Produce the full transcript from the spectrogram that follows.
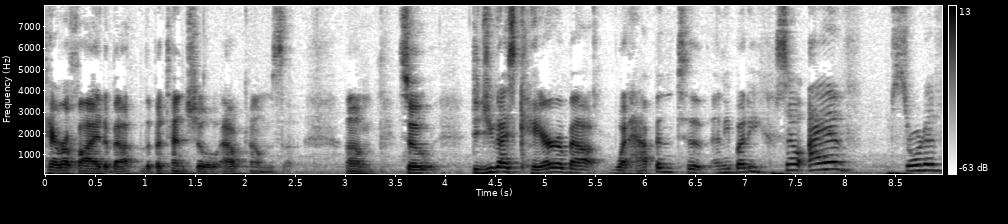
terrified about the potential outcomes. Um, so, did you guys care about what happened to anybody? So I have sort of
